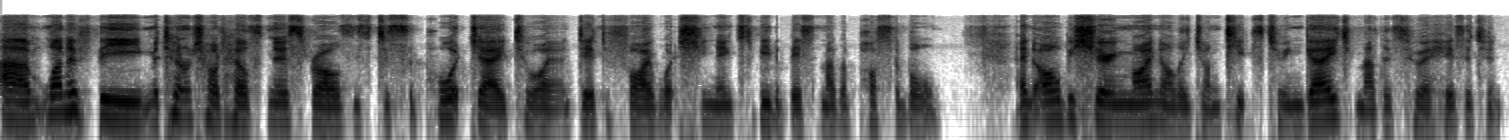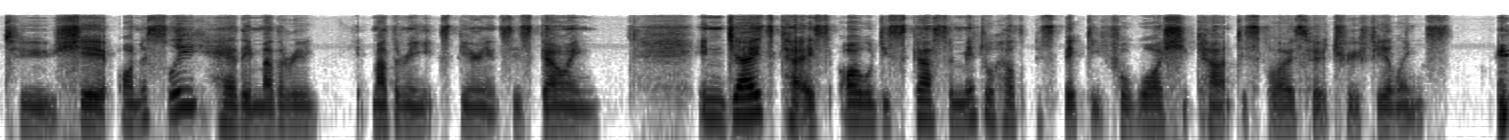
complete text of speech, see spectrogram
Um, one of the maternal child health nurse roles is to support Jay to identify what she needs to be the best mother possible. And I'll be sharing my knowledge on tips to engage mothers who are hesitant to share honestly how their mothering, mothering experience is going. In Jay's case, I will discuss a mental health perspective for why she can't disclose her true feelings.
